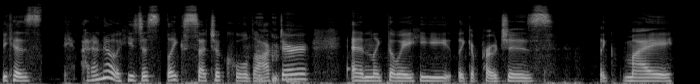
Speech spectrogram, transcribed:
because I don't know, he's just like such a cool doctor, and like the way he like approaches like my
